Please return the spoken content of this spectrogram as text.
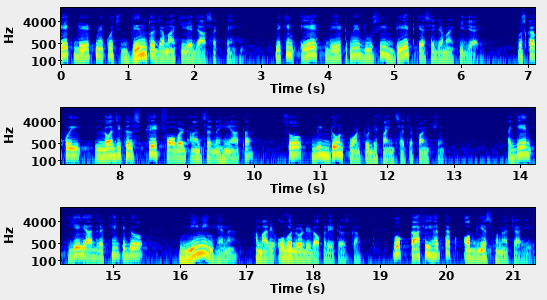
ایک ڈیٹ میں کچھ دن تو جمع کیے جا سکتے ہیں لیکن ایک ڈیٹ میں دوسری ڈیٹ کیسے جمع کی جائے اس کا کوئی لاجیکل اسٹریٹ فارورڈ آنسر نہیں آتا so we don't want to define such a function again یہ یاد رکھیں کہ جو میننگ ہے نا ہمارے اوور لوڈیڈ آپریٹرس کا، وہ کافی حد تک آبیس ہونا چاہیے۔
